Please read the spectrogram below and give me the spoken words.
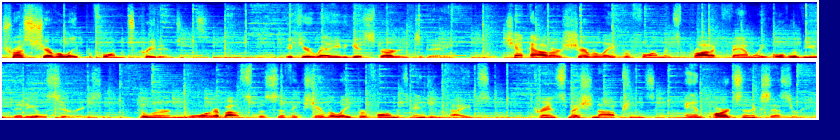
trust Chevrolet Performance Crate Engines. If you're ready to get started today, check out our Chevrolet Performance product family overview video series to learn more about specific Chevrolet Performance engine types, transmission options, and parts and accessories.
